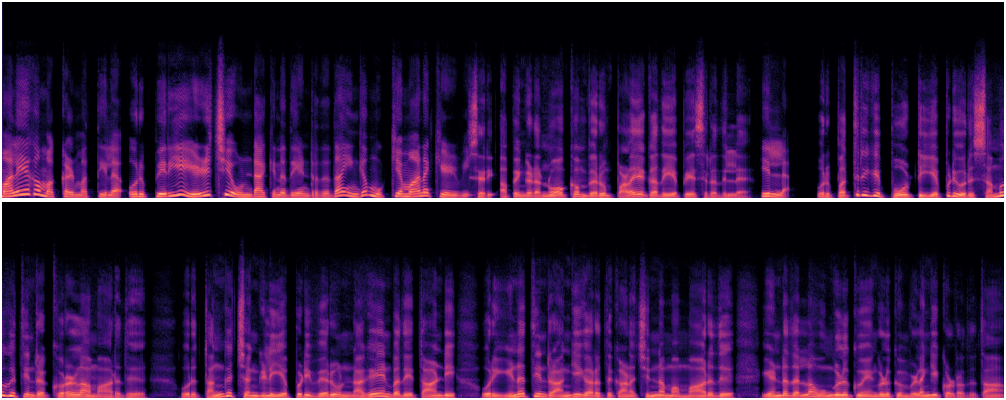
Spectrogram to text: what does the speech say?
மலையக மக்கள் மத்தியில ஒரு பெரிய எழுச்சியை உண்டாக்கினது என்றதுதான் இங்க முக்கியமான கேள்வி. சரி அப்ப எங்கட நோக்கம் வெறும் பழைய கதையை பேசுறதில்ல. இல்ல. ஒரு பத்திரிகை போட்டி எப்படி ஒரு சமூகத்தின்ற குரலா மாறுது? ஒரு தங்கச் சங்கிலி எப்படி வெறும் நகை என்பதை தாண்டி ஒரு இனத்தின்ற அங்கீகாரத்துக்கான சின்னமா மாறுது என்றதெல்லாம் உங்களுக்கும் எங்களுக்கும் விளங்கிக் கொள்றது தான்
